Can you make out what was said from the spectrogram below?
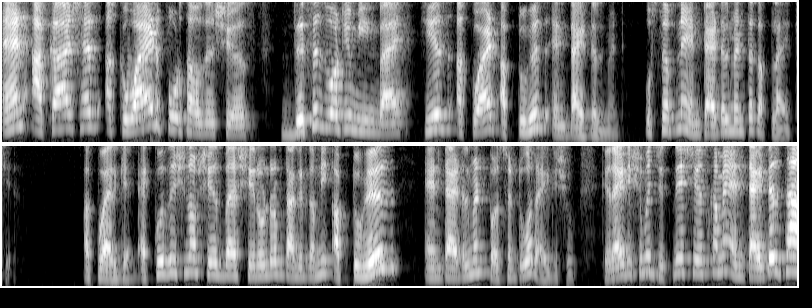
and Akash has acquired four thousand shares this is what you mean by he has acquired up to his entitlement उसने अपने एंटाइटलमेंट तक अप्लाई किया। अक्वायर किया। Acquisition of shares by shareholder of target company up to his entitlement person to a right issue कि राइट इशू में जितने शेयर्स का मैं एंटाइटल था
